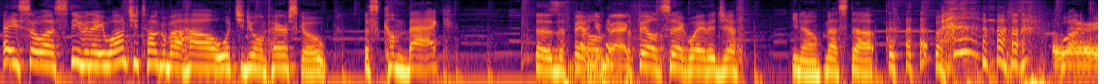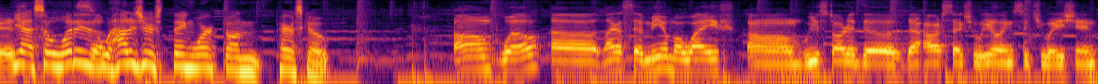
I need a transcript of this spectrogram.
true. hey, so uh, Stephen A, why don't you talk about how what you do on Periscope? Let's come back. The the failed back. the failed segue that Jeff, you know, messed up. Well, yeah. So what is So- how does your thing work on Periscope? Um, well, uh, like I said, me and my wife, um, we started the, the Our Sexual Healing situation,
